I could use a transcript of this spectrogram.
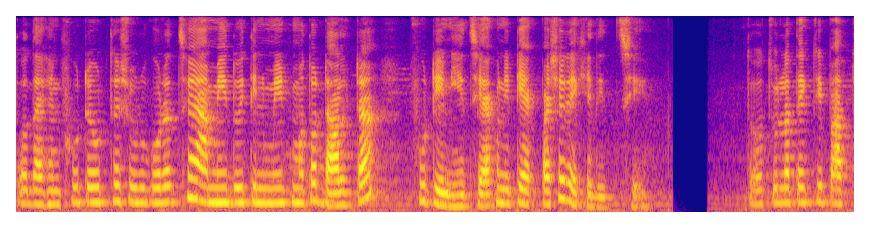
তো দেখেন, ফুটে উঠতে শুরু করেছে। আমি দুই তিন মিনিট মতো ডালটা ফুটিয়ে নিয়েছি। এখন এটি একপাশে রেখে দিচ্ছি। তো চুলাতে একটি পাত্র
